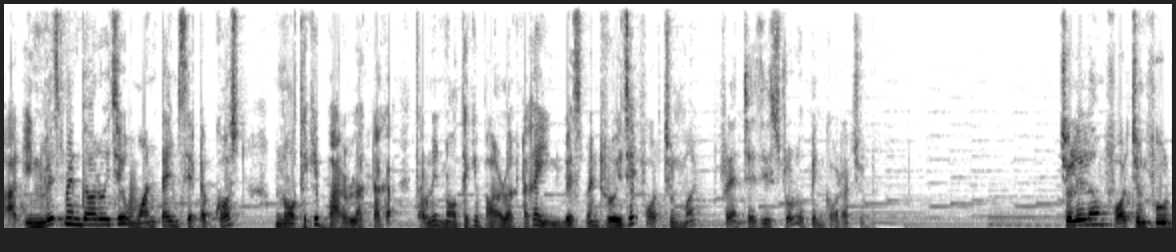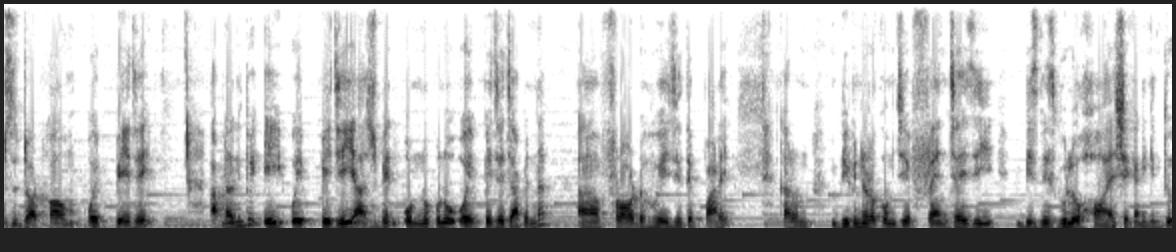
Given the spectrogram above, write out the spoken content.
আর ইনভেস্টমেন্ট দেওয়া রয়েছে one time set up cost ন থেকে বারো লাখ টাকা। তার মানে ন থেকে বারো লাখ টাকা ইনভেস্টমেন্ট রয়েছে Fortune Mart franchise store open করার জন্য। চলে এলাম Fortune Foods dot com web পেজে আপনারা কিন্তু এই ওয়েব পেজেই আসবেন, অন্য কোনো ওয়েব পেজে যাবেন না। ফ্রড হয়ে যেতে পারে। কারণ বিভিন্ন রকম যে ফ্র্যাঞ্চাইজি বিজনেসগুলো হয়, সেখানে কিন্তু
